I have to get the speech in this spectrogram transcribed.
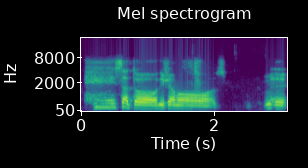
è stato, diciamo, eh,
